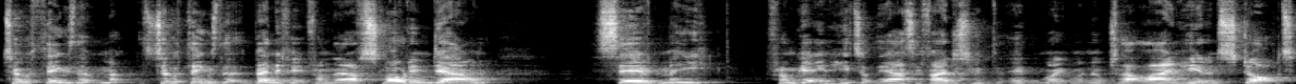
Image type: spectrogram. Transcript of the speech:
Two things that two things that benefit from that. I've slowed him down, saved me from getting hit up the arse if I just went up to that line here and stopped.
